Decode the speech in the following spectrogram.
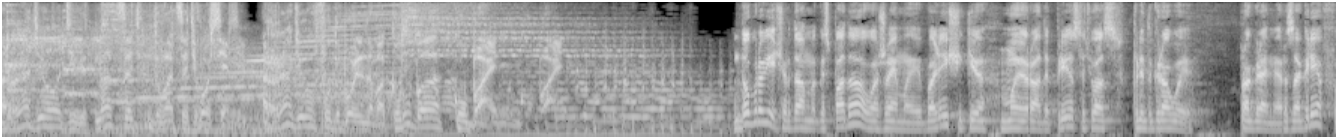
Радио 1928. Радио футбольного клуба «Кубань». Добрый вечер, дамы и господа, уважаемые болельщики. Мы рады приветствовать вас в предыгровой программе «Разогрев»,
